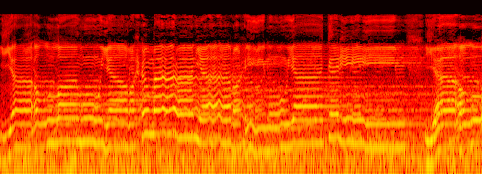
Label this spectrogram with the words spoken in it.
يا الله يا رحمن يا رحيم يا كريم يا الله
